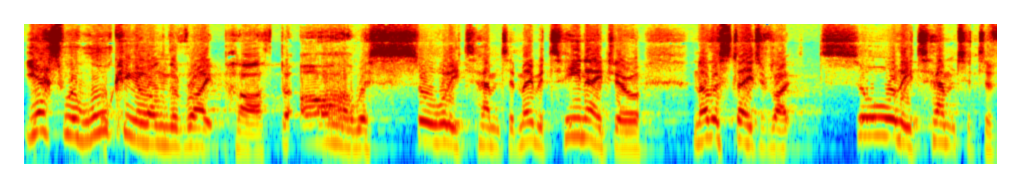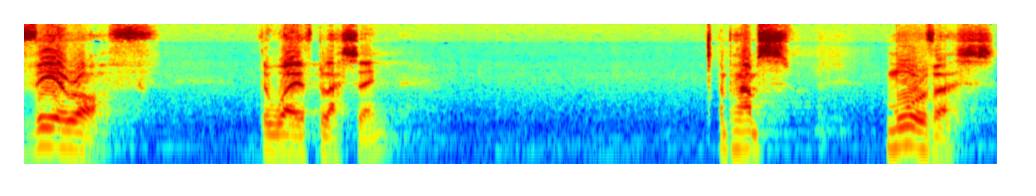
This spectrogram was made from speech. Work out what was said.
yes, we're walking along the right path, but oh, we're sorely tempted. Maybe a teenager or another stage of like sorely tempted to veer off the way of blessing. And perhaps more of us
